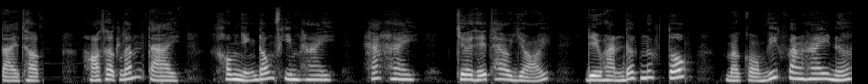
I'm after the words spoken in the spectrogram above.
Tài thật, họ thật lắm tài, không những đóng phim hay, hát hay, chơi thể thao giỏi, điều hành đất nước tốt mà còn viết văn hay nữa.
